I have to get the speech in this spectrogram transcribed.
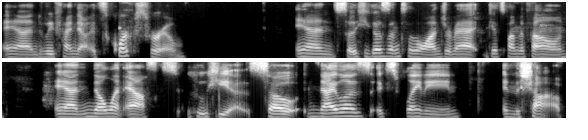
and we find out it's Corkscrew. And so he goes into the laundromat, gets on the phone, and Nolan asks who he is. So Nyla's explaining in the shop,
